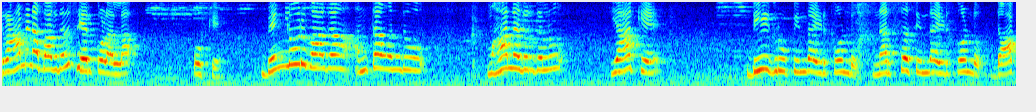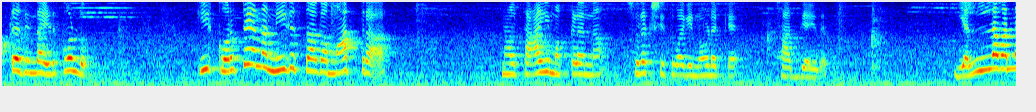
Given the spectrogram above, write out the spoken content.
ಗ್ರಾಮೀಣ ಭಾಗದಲ್ಲಿ ಸೇರ್ಕೊಳ್ಳಲ್ಲ. ಓಕೆ ಬೆಂಗಳೂರು ಭಾಗ ಅಂತ ಒಂದು ಮಹಾನಗರದಲ್ಲೂ ಯಾಕೆ ಡಿ ಗ್ರೂಪಿಂದ ಹಿಡ್ಕೊಂಡು ನರ್ಸಸ್ಸಿಂದ ಹಿಡ್ಕೊಂಡು ಡಾಕ್ಟರ್ಸಿಂದ ಹಿಡ್ಕೊಂಡು, ಈ ಕೊರತೆಯನ್ನು ನೀಗಿಸಿದಾಗ ಮಾತ್ರ ನಾವು ತಾಯಿ ಮಕ್ಕಳನ್ನು ಸುರಕ್ಷಿತವಾಗಿ ನೋಡೋಕ್ಕೆ ಸಾಧ್ಯ ಇದೆ. ಎಲ್ಲವನ್ನ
